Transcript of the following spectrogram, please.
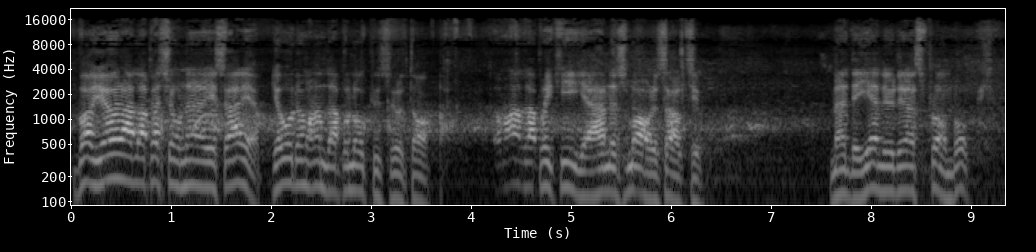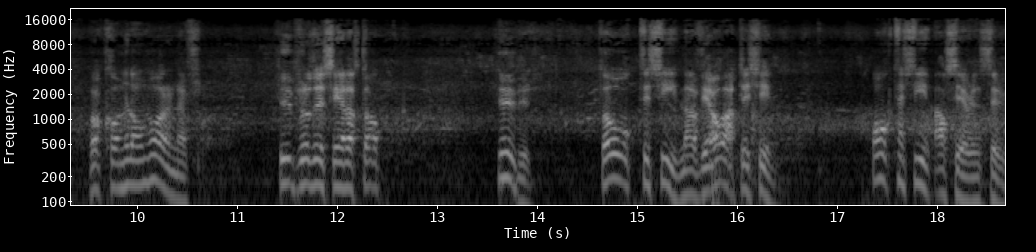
vad gör alla personer här i Sverige? Jo, de handlar på lågprisföretag. De handlar på Ikea, Hennes Mauritz alltihop. Men det gäller ju deras plånbok. Var kommer de varorna ifrån? Hur produceras de? Hur? Så åk till Kina, vi har varit i Kina. Åk till Kina och se hur det ser ut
